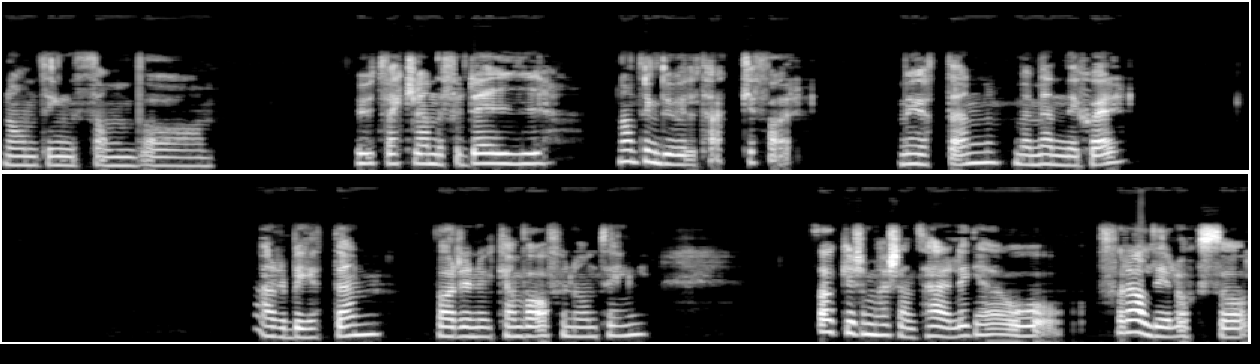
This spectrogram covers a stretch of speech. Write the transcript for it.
någonting som var utvecklande för dig, någonting du vill tacka för. Möten med människor, arbeten, vad det nu kan vara för någonting. Saker som har känts härliga och för all del också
